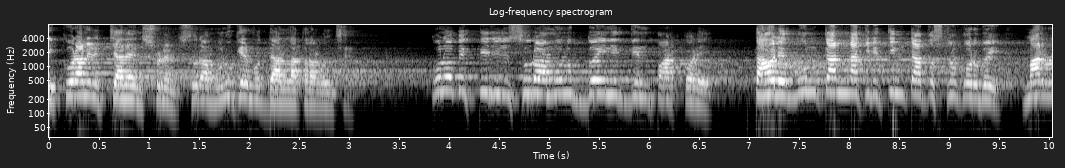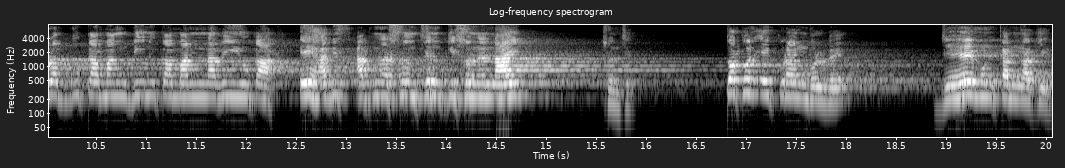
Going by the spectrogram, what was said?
এই কোরআনের চ্যালেঞ্জ শোনেন, সুরা মুলুকের মধ্যে আল্লাহ তারা বলছেন কোনো ব্যক্তি যদি সুরা মুলুক দৈনিক দিন পাঠ করে, তাহলে মুনকান নাকির তিনটা প্রশ্ন করবে, মার রব্বুকা মাং দিনুকা মান নাবিউকা এই হাদিস আপনারা শুনছেন কি শোনেন নাই? শুনছেন। তখন এই কোরআন বলবে যে, হে মুনকান নাকির,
